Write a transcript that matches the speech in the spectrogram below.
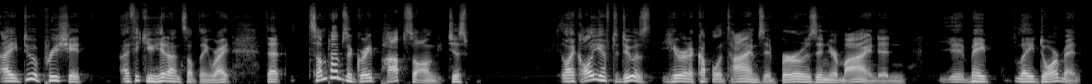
I do appreciate. I think you hit on something right. That sometimes a great pop song just like all you have to do is hear it a couple of times. It burrows in your mind, and it may lay dormant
